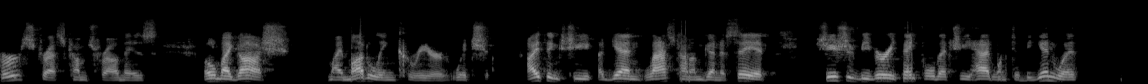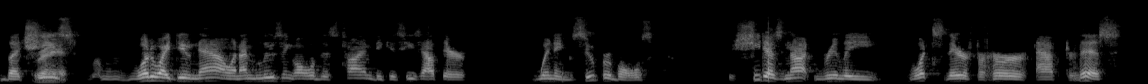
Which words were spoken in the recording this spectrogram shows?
her stress comes from is, oh my gosh, my modeling career, which I think she, again, last time I'm going to say it, she should be very thankful that she had one to begin with. But she's, right. What do I do now? And I'm losing all of this time because he's out there winning Super Bowls. She does not really, what's there for her after this?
